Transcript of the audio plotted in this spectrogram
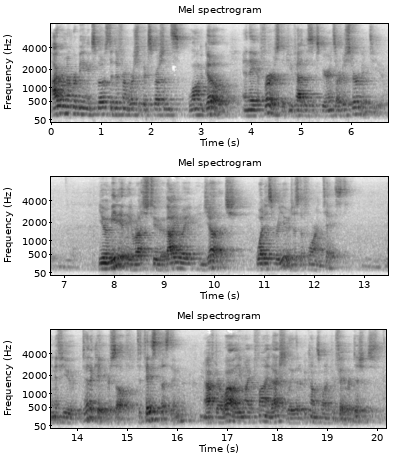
I remember being exposed to different worship expressions long ago, and they, at first, if you've had this experience, are disturbing to you. You immediately rush to evaluate and judge what is for you just a foreign taste. And if you dedicate yourself to taste testing, after a while you might find actually that it becomes one of your favorite dishes,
